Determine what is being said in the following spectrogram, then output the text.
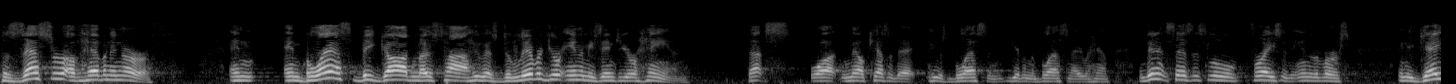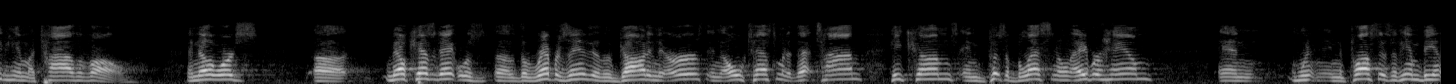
possessor of heaven and earth. And, and blessed be God Most High, who has delivered your enemies into your hand. That's what Melchizedek, he was blessing, giving the blessing to Abraham. And then it says this little phrase at the end of the verse, and he gave him a tithe of all. In other words, uh, Melchizedek was uh, the representative of God in the earth in the Old Testament at that time. He comes and puts a blessing on Abraham, and when, in the process of him being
